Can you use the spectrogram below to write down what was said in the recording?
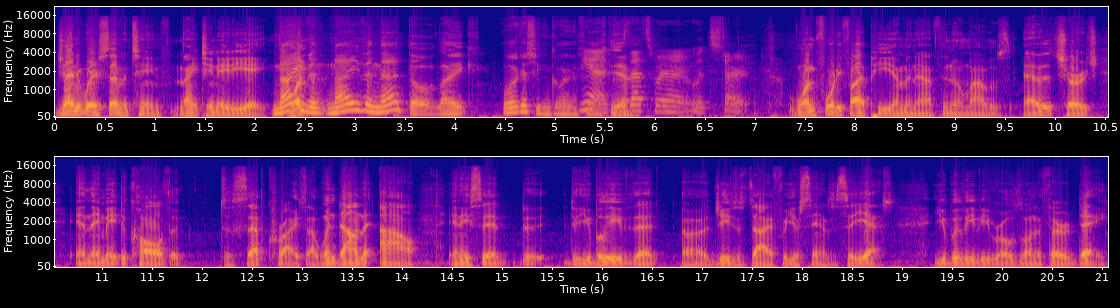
January 17th, 1988. not One- even not even that though. Like, well, I guess you can go ahead. And Yeah, because Yeah. that's where it would start. 1:45 p.m. in the afternoon. I was at a church and they made the call to, to accept Christ. I went down the aisle and he said, "Do, do you believe that uh, Jesus died for your sins?" I said, "Yes." You believe he rose on the third day?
